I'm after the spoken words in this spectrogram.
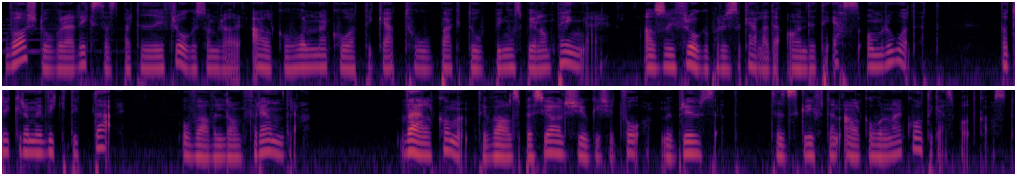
Var står våra riksdagspartier i frågor som rör alkohol, narkotika, tobak, doping och spel om pengar? Alltså i frågor på det så kallade ANDTS-området. Vad tycker de är viktigt där? Och vad vill de förändra? Välkommen till Valspecial 2022 med Bruset, tidskriften Alkohol och narkotikas podcast.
